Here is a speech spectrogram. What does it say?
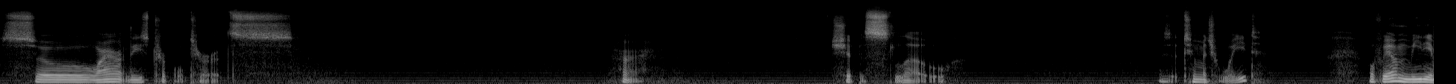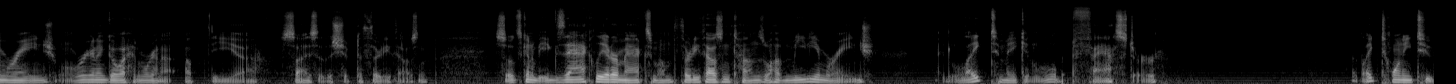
So, why aren't these triple turrets? Huh. Ship is slow. Is it too much weight? Well, if we have a medium range, well, we're going to go ahead and we're going to up the uh, size of the ship to 30,000. So it's going to be exactly at our maximum, 30,000 tons. We'll have medium range. I'd like to make it a little bit faster. I'd like 22,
